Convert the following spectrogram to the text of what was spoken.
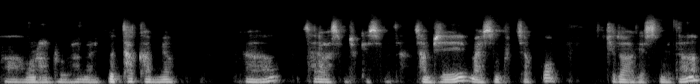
아, 오늘 하루를 하나님 부탁하며 아, 살아갔으면 좋겠습니다. 잠시 말씀 붙잡고 기도하겠습니다.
